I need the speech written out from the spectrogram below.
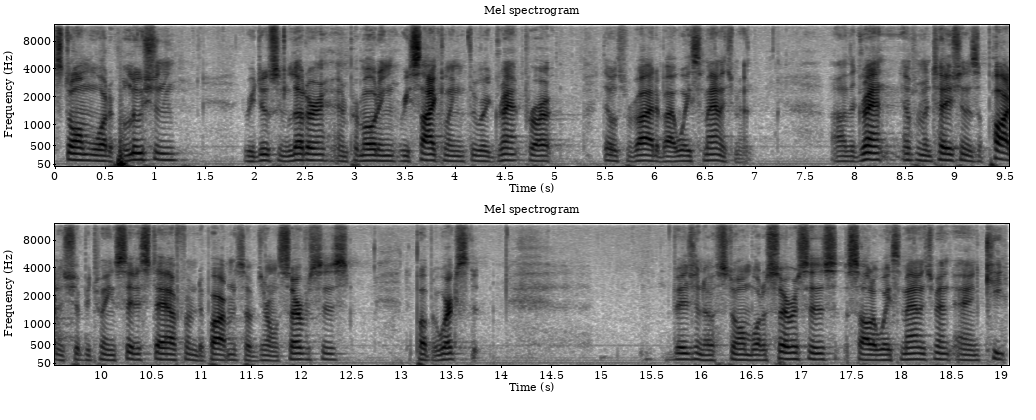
stormwater pollution, reducing litter, and promoting recycling through a grant pro- that was provided by Waste Management. Uh, the grant implementation is a partnership between city staff from Departments of General Services, the Public Works Division of Stormwater Services, Solid Waste Management, and Keep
